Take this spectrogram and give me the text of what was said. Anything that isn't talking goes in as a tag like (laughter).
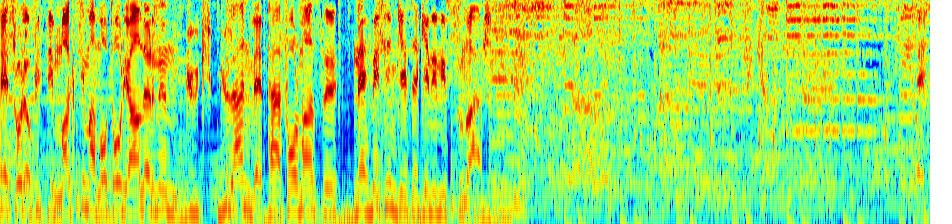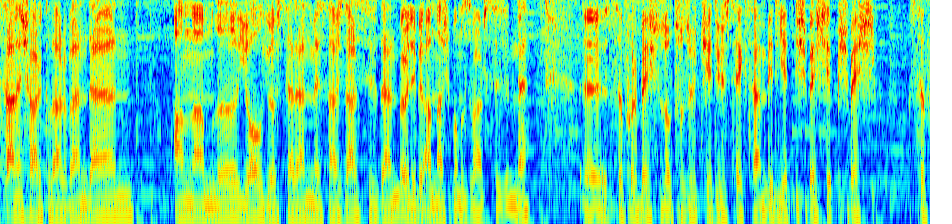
Petrol Ofisi Maxima motor yağlarının güç, güven ve performansı Mehmet'in gezegenini sunar. Efsane şarkılar benden, anlamlı yol gösteren mesajlar sizden. Böyle bir anlaşmamız var sizinle. Ee, 0533 781 75 75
